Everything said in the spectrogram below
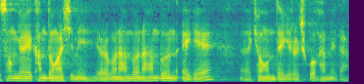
성령의 감동하심이 여러분 한 분 한 분에게 경험되기를 축복합니다.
